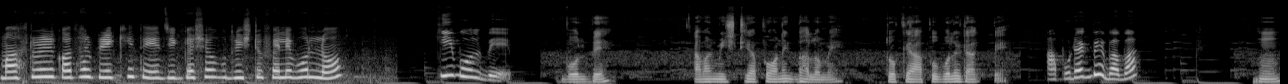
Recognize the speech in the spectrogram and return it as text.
মাহরুরের কথার প্রেক্ষিতে জিজ্ঞাসক দৃষ্টি ফেলে বলল কি বলবে? বলবে আমার মিষ্টি আপু অনেক ভালো মেয়ে তোকে আপু বলে ডাকবে। আপু ডাকবে বাবা? হুম।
